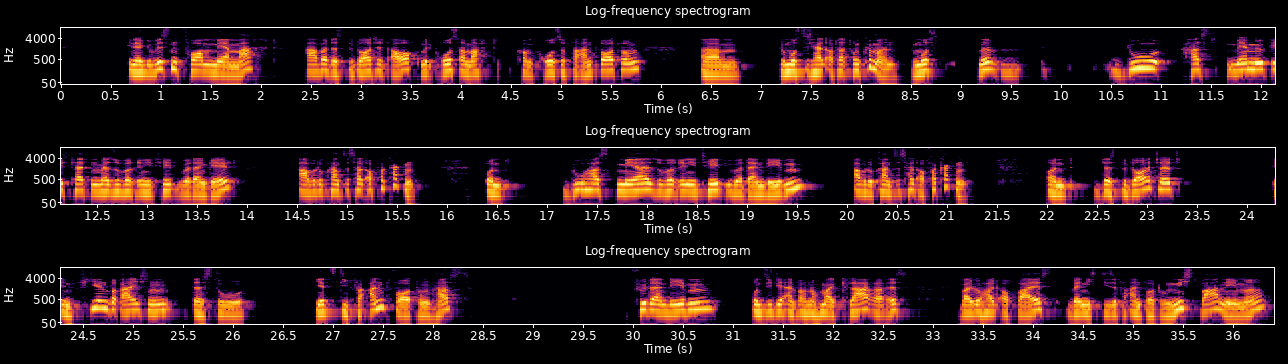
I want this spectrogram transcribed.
in einer gewissen Form mehr Macht, aber das bedeutet auch, mit großer Macht kommt große Verantwortung. Ähm, du musst dich halt auch darum kümmern. Du musst, ne, du hast mehr Möglichkeiten, mehr Souveränität über dein Geld, aber du kannst es halt auch verkacken. Und du hast mehr Souveränität über dein Leben, aber du kannst es halt auch verkacken. Und das bedeutet in vielen Bereichen, dass du jetzt die Verantwortung hast für dein Leben und sie dir einfach nochmal klarer ist, weil du halt auch weißt, wenn ich diese Verantwortung nicht wahrnehme,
